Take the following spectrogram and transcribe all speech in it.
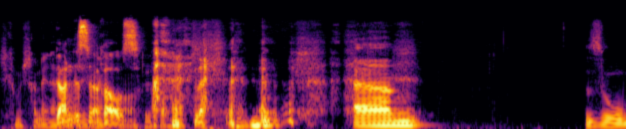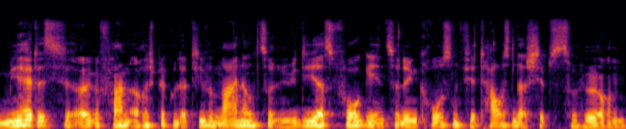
Ich kann mich dran erinnern. Dann ist er raus. ähm, so, mir hätte es äh, gefallen, eure spekulative Meinung zu Nvidias Vorgehen zu den großen 4000er Chips zu hören.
